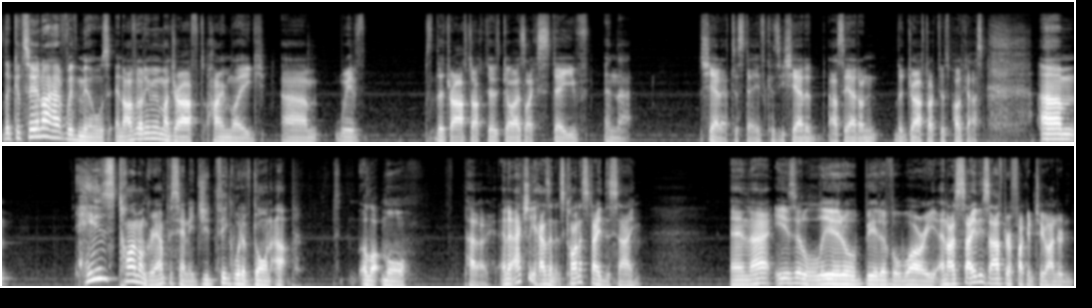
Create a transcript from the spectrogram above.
the concern I have with Mills, and I've got him in my draft home league um, with the draft doctors, guys like Steve and that. Shout out to Steve because he shouted us out on the draft doctors podcast. Um, his time on ground percentage, you'd think would have gone up a lot more, Patto, and it actually hasn't. It's kind of stayed the same, and that is a little bit of a worry. And I say this after a fucking 200,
